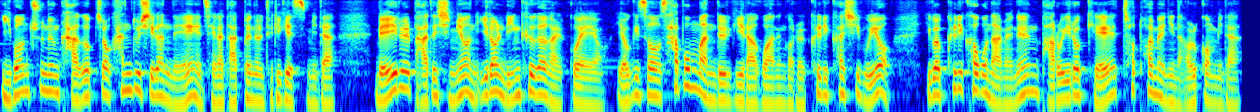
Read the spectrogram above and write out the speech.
이번 주는 가급적 한두 시간 내에 제가 답변을 드리겠습니다. 메일을 받으시면 이런 링크가 갈 거예요. 여기서 사본 만들기라고 하는 거를 클릭하시고요. 이걸 클릭하고 나면은 바로 이렇게 첫 화면이 나올 겁니다.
